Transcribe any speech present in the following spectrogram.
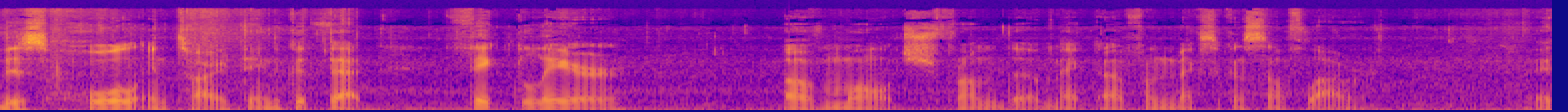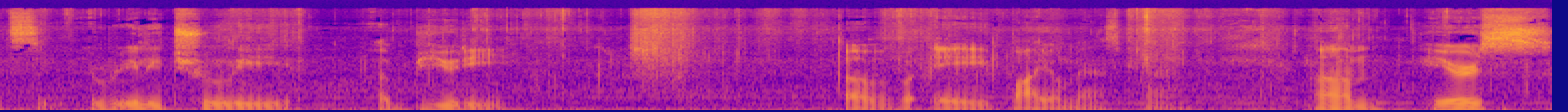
this whole entire thing. Look at that thick layer of mulch from the uh, from Mexican sunflower. It's really truly a beauty of a biomass plant. Um, here's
